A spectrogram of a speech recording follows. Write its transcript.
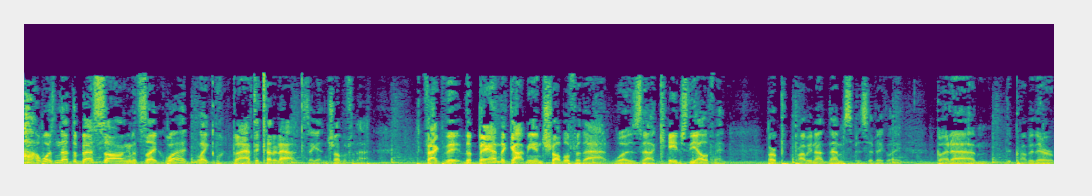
Ah, wasn't that the best song? And it's like, what? Like, but I have to cut it out because I get in trouble for that. In fact, the the band that got me in trouble for that was uh, Cage the Elephant, or p- probably not them specifically, but um, probably their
